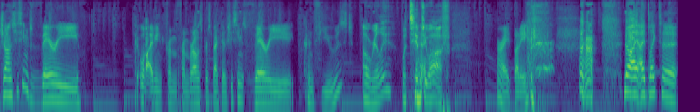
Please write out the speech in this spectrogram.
John, she seems very. Well, I mean, from from Brom's perspective, she seems very confused. Oh, really? What tipped you off? All right, buddy. no, I, I'd like to.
